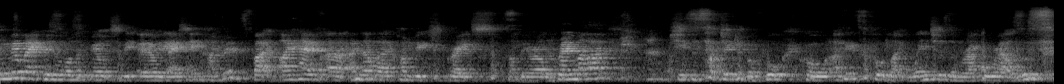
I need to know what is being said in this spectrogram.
Millbank prison wasn't built to the early 1800s, but I have uh, another convict great something or other grandmother. She's the subject of a book called, I think it's called like Wenches and Rabble Rousers,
